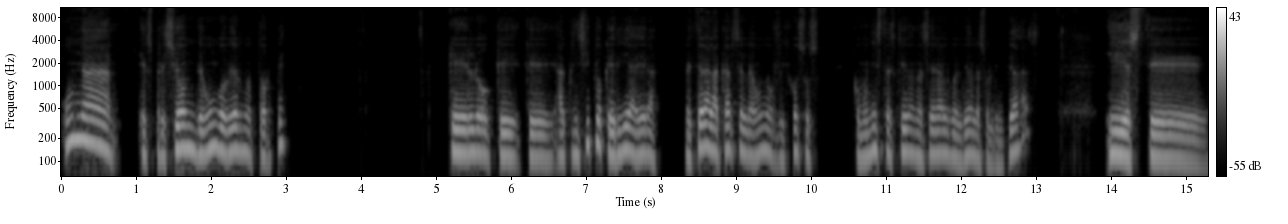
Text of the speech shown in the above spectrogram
una expresión de un gobierno torpe que lo que, al principio quería era meter a la cárcel a unos rijosos comunistas que iban a hacer algo el día de las Olimpiadas. Y este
